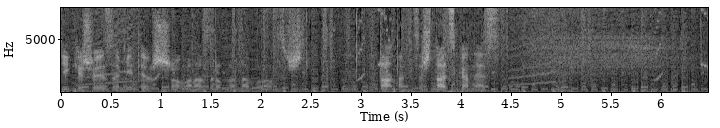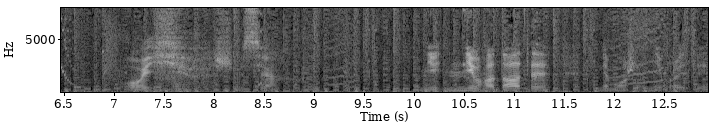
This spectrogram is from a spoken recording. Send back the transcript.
тільки що я замітив, що вона зроблена була в Ш- Штатах. Це штатська NES. Ой, щось я. Ні, ні вгадати, не можу ні пройти.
